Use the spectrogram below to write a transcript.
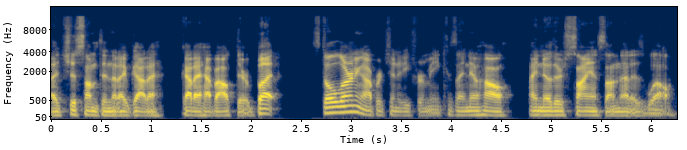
It's just something that I've got to, got to have out there. But still a learning opportunity for me because I know how, I know there's science on that as well.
